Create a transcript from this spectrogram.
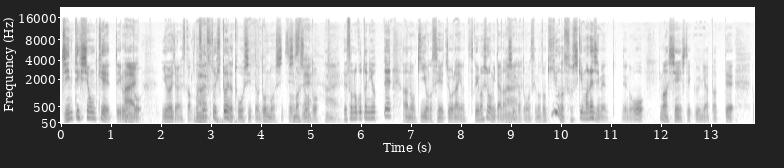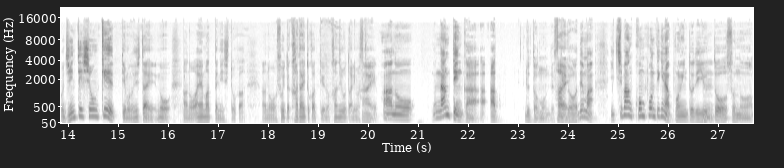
人的資本経営っていろいろはい。と言われるじゃないですか、まあはい。そうすると人への投資っていうのをどんどんし,、しましょうと。はい。でそのことによってあの企業の成長ラインを作りましょうみたいな話だと思うんですけど、その企業の組織マネジメントっていうのを、まあ、支援していくにあたって人的資本経営っていうもの自体のあの誤った認識とかあのそういった課題とかっていうのを感じることありますか、はい、あの何点かああると思うんですけど、でまあ一番根本的なポイントで言うと、その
